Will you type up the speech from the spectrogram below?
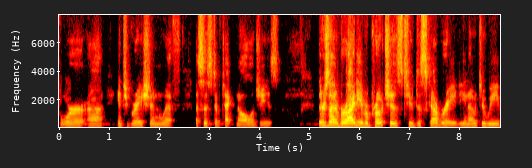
for uh, integration with assistive technologies. There's a variety of approaches to discovery. You know, do we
